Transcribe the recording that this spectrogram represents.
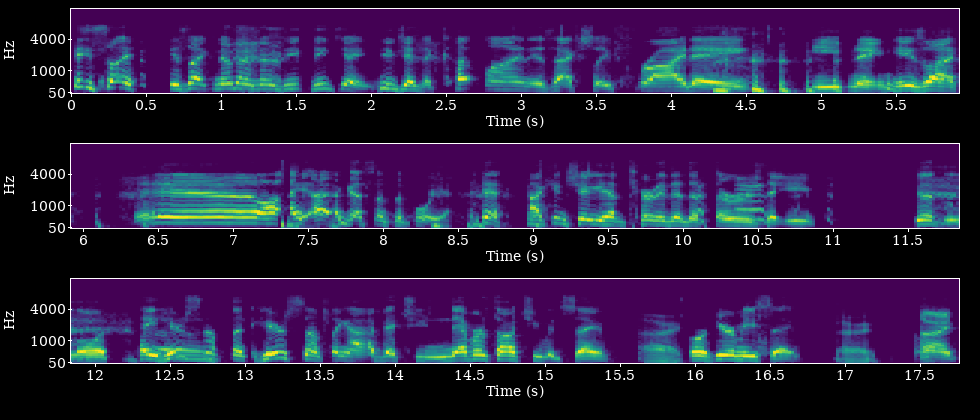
he's like, he's like, no, no, no, D- DJ, DJ, the cut line is actually Friday evening. He's like, eh, I, I got something for you. I can show you how to turn it into Thursday evening. Good lord! Hey, here's something. Here's something I bet you never thought you would say All right. or hear me say. All right. All right.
